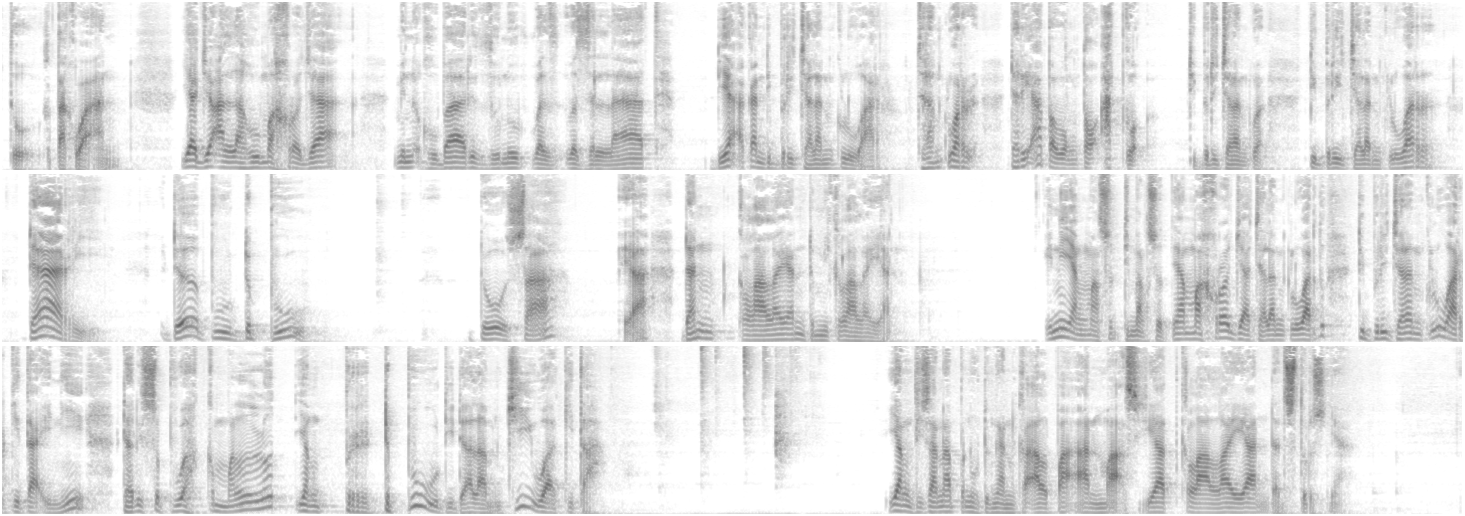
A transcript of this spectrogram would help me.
Itu ketakwaan. Ya ja'allahu makhraja min ghubari dzunub wazallat. Dia akan diberi jalan keluar. Jalan keluar dari apa wong toat kok diberi jalan keluar? Diberi jalan keluar dari debu-debu dosa ya dan kelalaian demi kelalaian. Ini yang maksud dimaksudnya makroja jalan keluar itu diberi jalan keluar kita ini dari sebuah kemelut yang berdebu di dalam jiwa kita yang di sana penuh dengan kealpaan, maksiat, kelalaian dan seterusnya.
